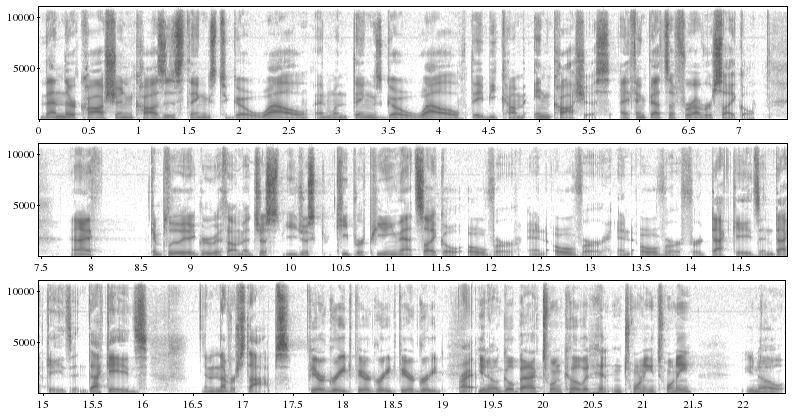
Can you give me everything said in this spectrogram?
Then their caution causes things to go well. And when things go well, they become incautious. I think that's a forever cycle. And I completely agree with him. It just, you just keep repeating that cycle over and over and over for decades and decades and decades. And it never stops. Fear, greed, fear, greed, fear, greed. Right. You know, go back to when COVID hit in 2020. You know,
